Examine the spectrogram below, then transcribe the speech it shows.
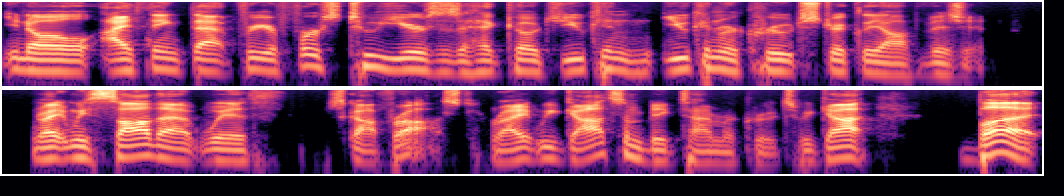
you know, I think that for your first two years as a head coach, you can you can recruit strictly off vision, right? And we saw that with Scott Frost, right? We got some big time recruits. We got, but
